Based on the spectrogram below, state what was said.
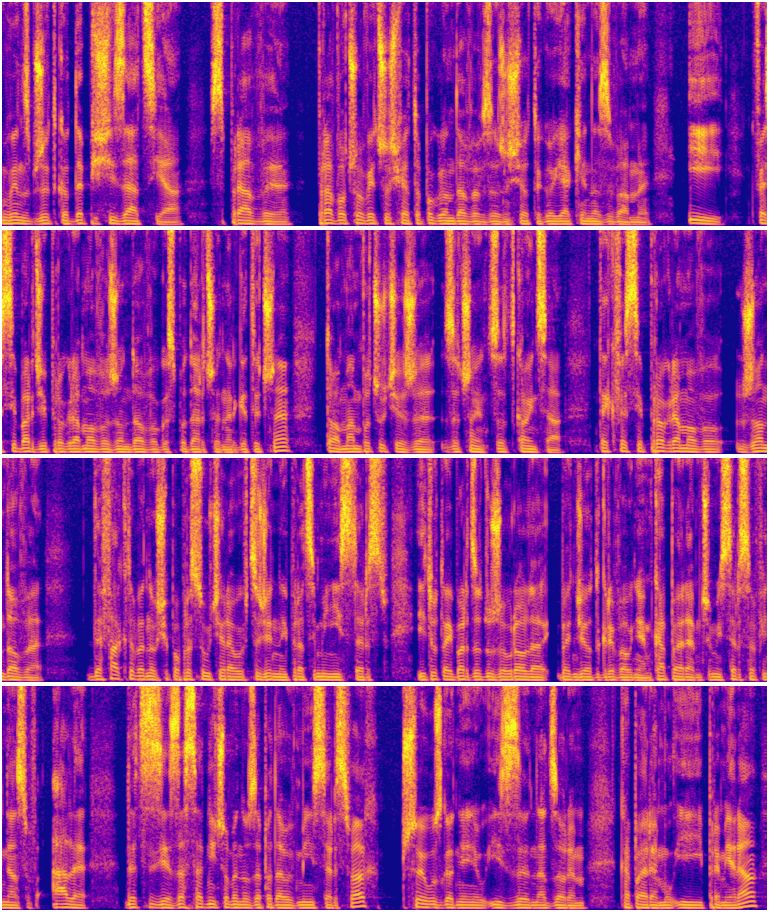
mówiąc brzydko, depisizacja, sprawy prawo człowiecze światopoglądowe, w zależności od tego, jakie nazywamy, i kwestie bardziej programowo-rządowo-gospodarcze-energetyczne, to mam poczucie, że zaczynając od końca, te kwestie programowo-rządowe de facto będą się po prostu ucierały w codziennej pracy ministerstw i tutaj bardzo dużą rolę będzie odgrywał, nie wiem, KPRM czy Ministerstwo Finansów, ale decyzje zasadniczo będą zapadały w ministerstwach przy uzgodnieniu i z nadzorem KPRM-u i premiera.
